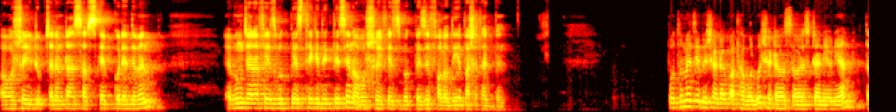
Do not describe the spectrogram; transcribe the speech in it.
অবশ্যই ইউটিউব চ্যানেলটা সাবস্ক্রাইব করে দেবেন। এবং যারা ফেসবুক পেজ থেকে দেখতেছেন, অবশ্যই ফেসবুক পেজে ফলো দিয়ে পাশে থাকবেন। প্রথমে যে বিষয়টা কথা বলব, সেটা হচ্ছে ওয়েস্টার্ন ইউনিয়ন তো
